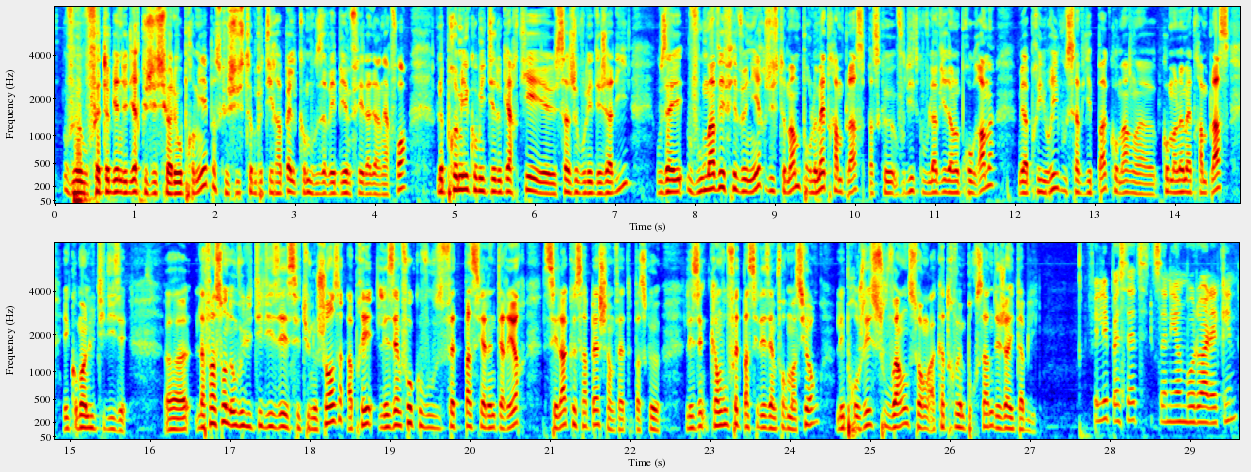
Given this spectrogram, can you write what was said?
vous, faites bien de dire que je suis allé au premier, parce que juste un petit rappel, comme vous avez bien fait la dernière fois. Le premier comité de quartier, euh, ça je vous l'ai déjà dit, vous, vous m'avez fait venir justement pour le mettre en place, parce que vous dites que vous l'aviez dans le programme, mais a priori vous ne saviez pas comment, euh, comment le mettre en place et comment l'utiliser. Euh, la façon dont vous l'utilisez, c'est une chose. Après, les infos que vous faites passer à l'intérieur, c'est là que ça pêche en fait, parce que les, quand vous faites passer les informations, les projets souvent sont à 80% déjà établis. Filip, ez ez zenion buruarekin?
